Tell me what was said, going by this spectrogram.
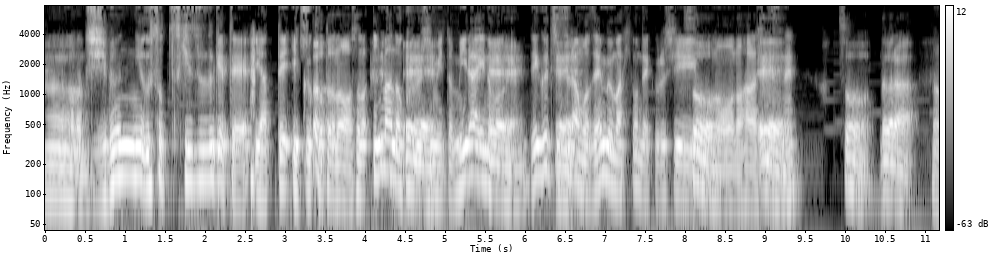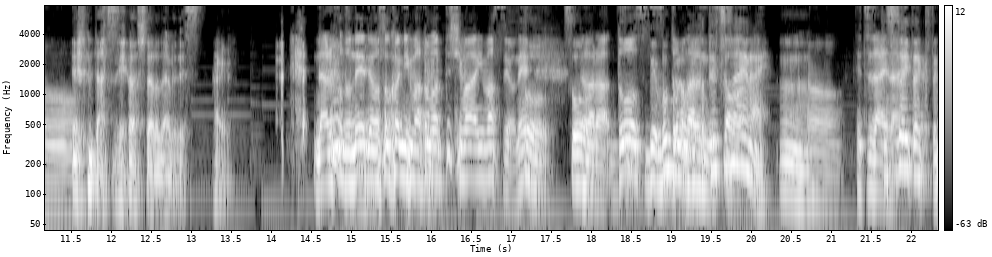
うん自分に嘘つき続けてやっていくことの、その今の苦しみと未来のええ出口すらも全部巻き込んで苦しいものの話ですね。そう。だから、脱税はしたらダメです。はい。なるほどね。でもそこにまとまってしまいますよね。そう。そう。だからどうで、僕らどうなもやっぱ手るんですか？伝えない。うん。手伝え手ない。伝いたくて、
